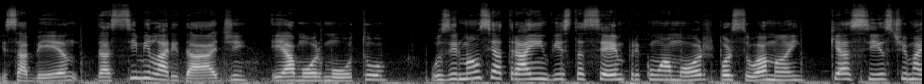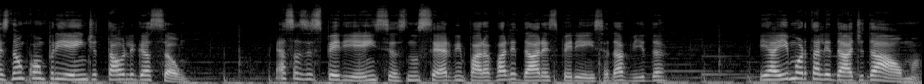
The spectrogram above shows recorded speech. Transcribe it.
E sabendo da similaridade e amor mútuo, os irmãos se atraem em vista sempre com amor por sua mãe, que assiste, mas não compreende tal ligação. Essas experiências nos servem para validar a experiência da vida e a imortalidade da alma.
